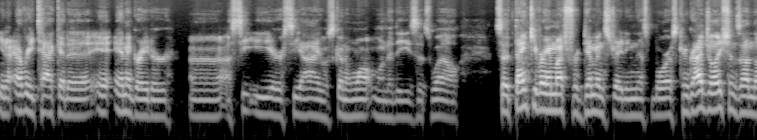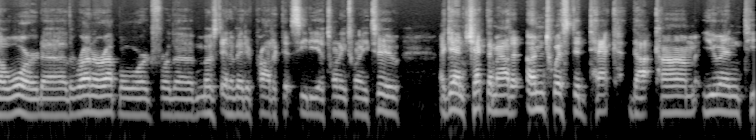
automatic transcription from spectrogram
you know, every tech at a, integrator, uh, a CE or CI was going to want one of these as well. So thank you very much for demonstrating this, Boris. Congratulations on the award, uh, the runner-up award for the most innovative product at CEDIA 2022. Again, check them out at untwistedtech.com, U-N-T-W-I-S-T-E-D,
